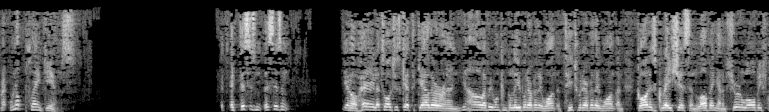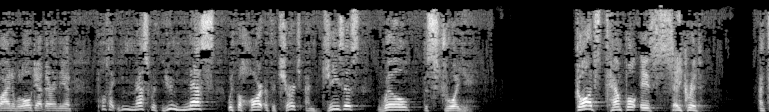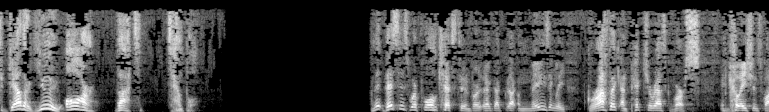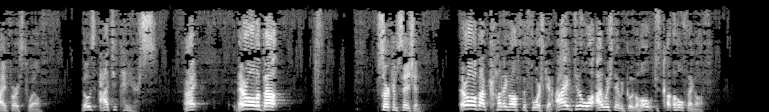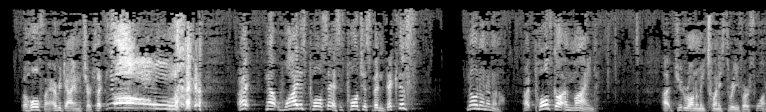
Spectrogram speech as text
Right? We're not playing games. If, if this isn't this isn't you know, hey, let's all just get together and, you know, everyone can believe whatever they want and teach whatever they want and God is gracious and loving and I'm sure it'll all be fine and we'll all get there in the end. Paul's like, you mess with, you mess with the heart of the church and Jesus will destroy you. God's temple is sacred. And together you are that temple. This is where Paul gets to in that, that amazingly graphic and picturesque verse in Galatians 5 verse 12. Those agitators, alright, they're all about circumcision. They're all about cutting off the foreskin. I, do you know what? I wish they would go the whole, just cut the whole thing off. The whole thing. Every guy in the church is like, no! right? Now, why does Paul say this? Is Paul just vindictive? No, no, no, no, no. Right? Paul's got in mind uh, Deuteronomy 23 verse 1.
